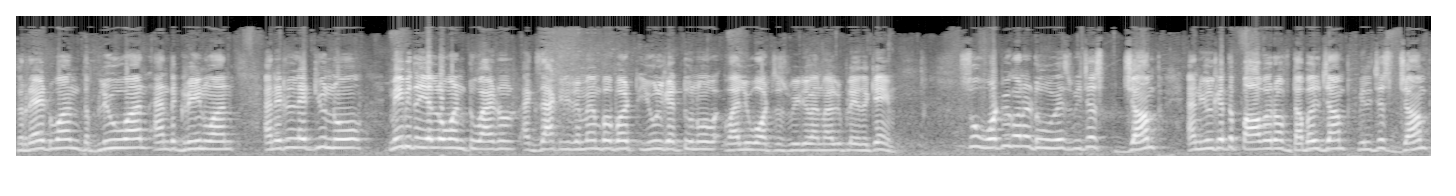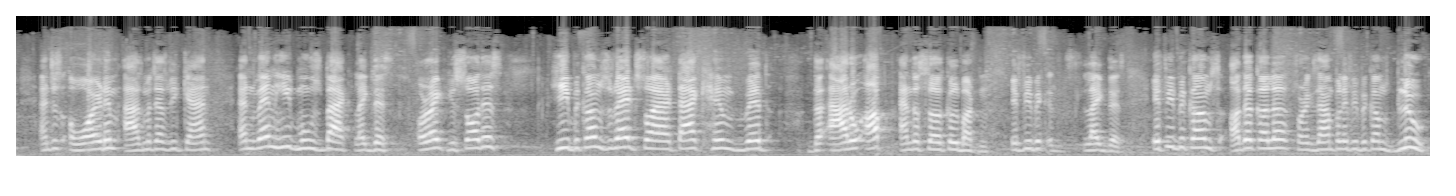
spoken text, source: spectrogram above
the red one, the blue one, and the green one. And it'll let you know maybe the yellow one too. I don't exactly remember, but you'll get to know while you watch this video and while you play the game. So what we're gonna do is we just jump and you'll get the power of double jump. We'll just jump and just avoid him as much as we can. And when he moves back like this, alright, you saw this? He becomes red, so I attack him with the arrow up and the circle button. If he like this. If he becomes other color, for example, if he becomes blue,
